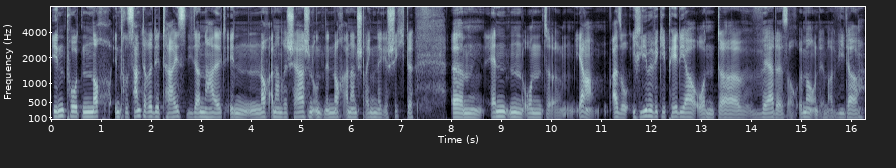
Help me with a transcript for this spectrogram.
Input, noch interessantere Details, die dann halt in noch anderen Recherchen und in noch anderen Strängen der Geschichte ähm, enden. Und ähm, ja, also ich liebe Wikipedia und äh, werde es auch immer und immer wieder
